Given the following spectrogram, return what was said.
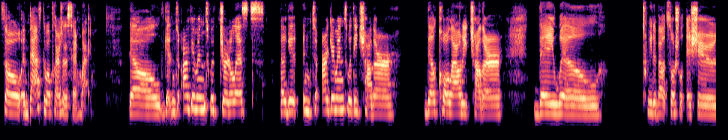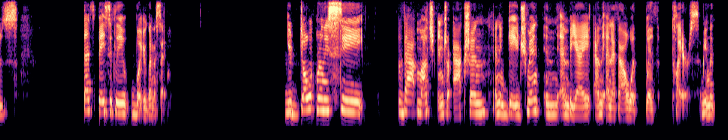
So, and basketball players are the same way. They'll get into arguments with journalists. They'll get into arguments with each other. They'll call out each other. They will tweet about social issues. That's basically what you're going to say. you don't really see that much interaction and engagement in the NBA and the NFL with, with players, I mean, with,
